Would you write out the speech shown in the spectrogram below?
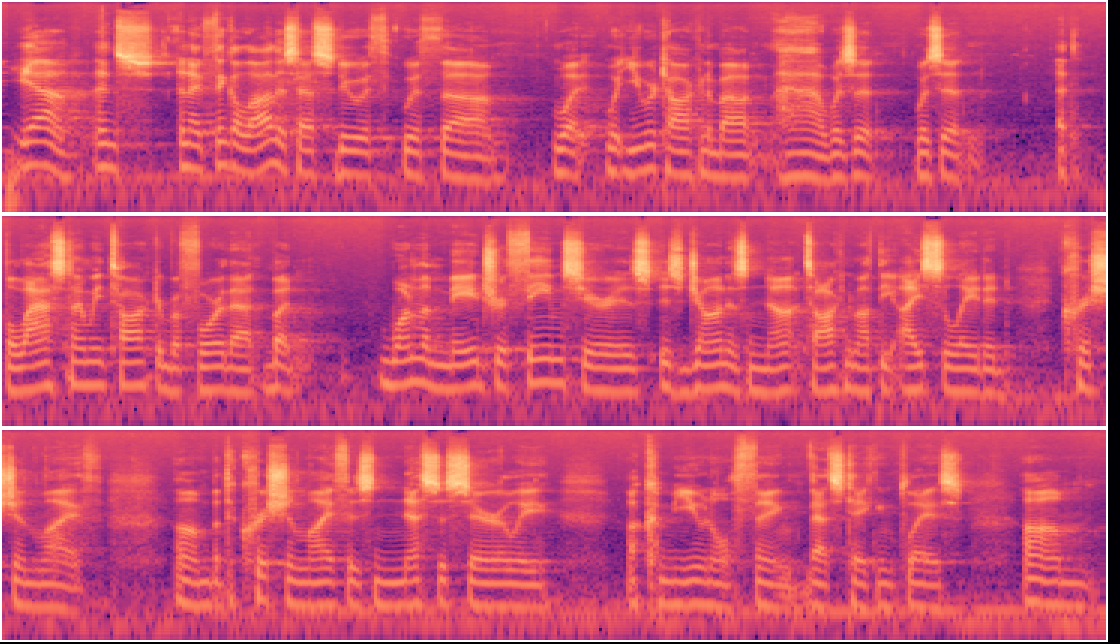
Yeah, and and I think a lot of this has to do with with uh, what what you were talking about. Ah, was it was it the last time we talked or before that, but one of the major themes here is is John is not talking about the isolated Christian life, um, but the Christian life is necessarily a communal thing that's taking place. Um,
